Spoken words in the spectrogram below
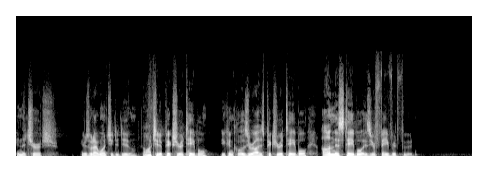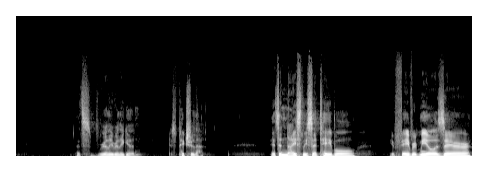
in the church, here's what I want you to do I want you to picture a table. You can close your eyes, picture a table. On this table is your favorite food. It's really, really good. Just picture that. It's a nicely set table. Your favorite meal is there.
